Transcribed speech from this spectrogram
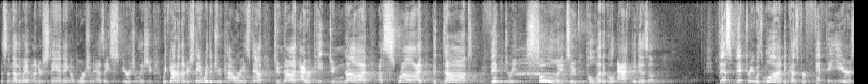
This is another way of understanding abortion as a spiritual issue. We've got to understand where the true power is found. Do not, I repeat, do not ascribe the Dobbs victory solely to political activism. This victory was won because for 50 years,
